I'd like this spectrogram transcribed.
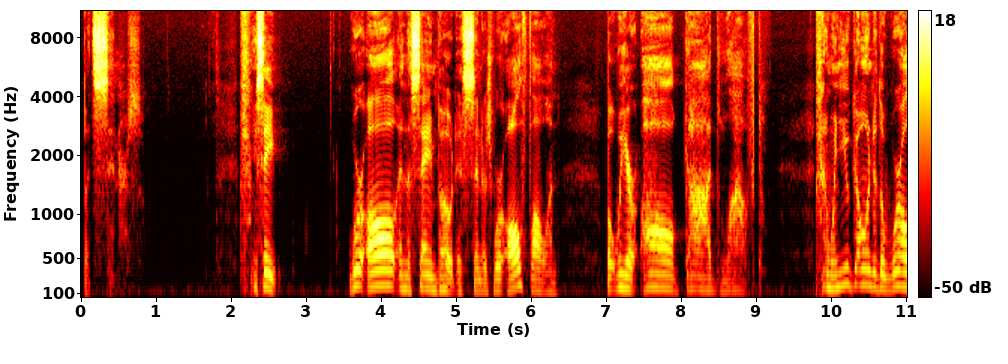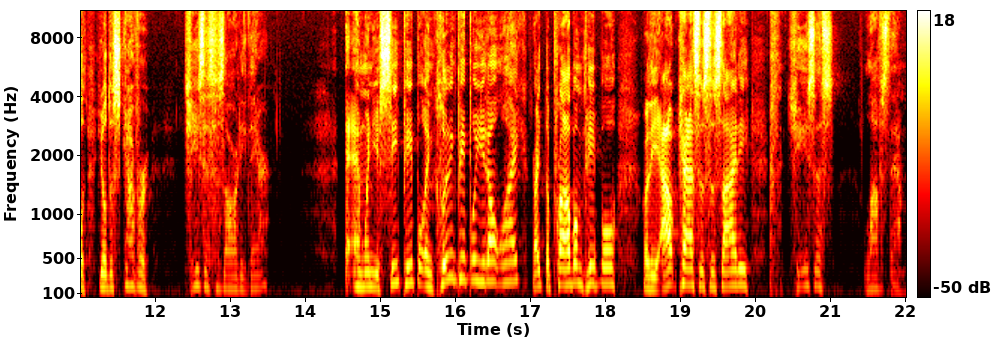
but sinners. You see, we're all in the same boat as sinners. We're all fallen, but we are all God loved. And when you go into the world, you'll discover Jesus is already there. And when you see people, including people you don't like, right, the problem people or the outcasts of society, Jesus loves them.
